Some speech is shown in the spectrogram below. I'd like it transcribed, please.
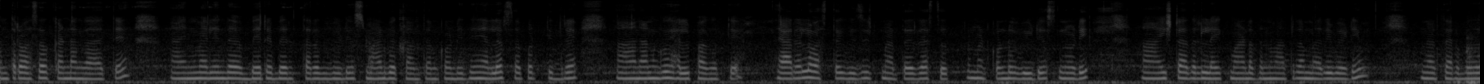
ಒಂಥರ ಹೊಸದು ಕಂಡಂಗೆ ಆಗುತ್ತೆ ಇನ್ಮೇಲಿಂದ ಬೇರೆ ಬೇರೆ ಥರದ ವೀಡಿಯೋಸ್ ಮಾಡಬೇಕು ಅಂತ ಅಂದ್ಕೊಂಡಿದ್ದೀನಿ ಎಲ್ಲರ ಸಪೋರ್ಟ್ ಇದ್ದರೆ ನನಗೂ ಹೆಲ್ಪ್ ಆಗುತ್ತೆ. ಯಾರೆಲ್ಲ ಹೊಸ್ದಾಗಿ ವಿಸಿಟ್ ಮಾಡ್ತಾಯಿದ್ರೆ ಸಬ್ಸ್ಕ್ರೈಬ್ ಮಾಡಿಕೊಂಡು ವೀಡಿಯೋಸ್ ನೋಡಿ ಇಷ್ಟ ಆದರೆ ಲೈಕ್ ಮಾಡೋದನ್ನು ಮಾತ್ರ ಮರಿಬೇಡಿ. ನೋಡ್ತಾ ಇರ್ಬೋದು,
